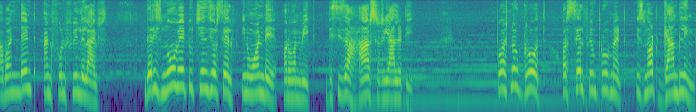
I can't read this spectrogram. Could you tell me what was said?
abundant and fulfilled lives. There is no way to change yourself in one day or one week. This is a harsh reality. Personal growth or self improvement is not gambling.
